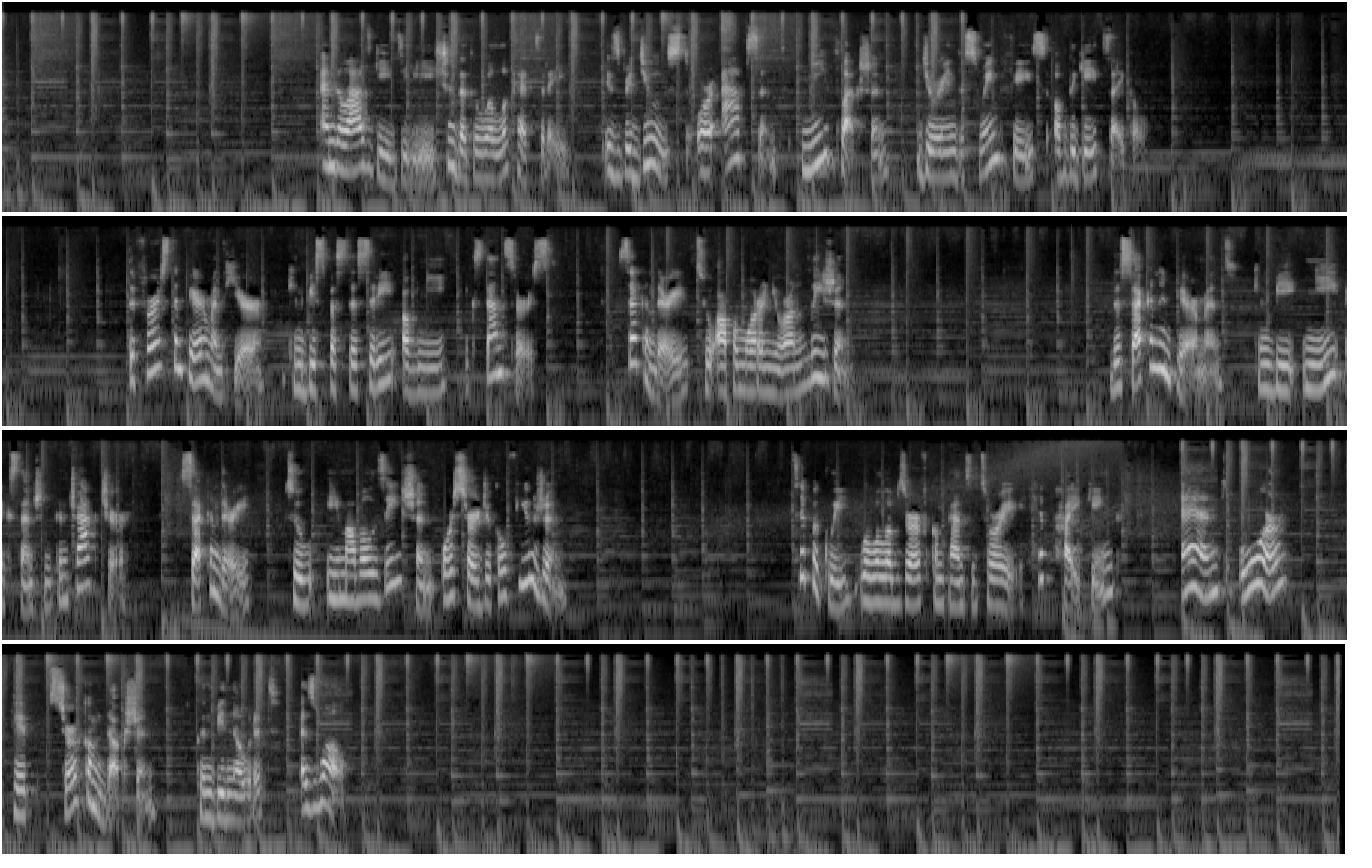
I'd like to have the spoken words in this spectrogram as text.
And the last gait deviation that we will look at today is reduced or absent knee flexion during the swing phase of the gait cycle. The first impairment here can be spasticity of knee extensors, secondary to upper motor neuron lesion. The second impairment can be knee extension contracture, secondary to immobilization or surgical fusion. Typically, we will observe compensatory hip hiking and or hip circumduction can be noted as well.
